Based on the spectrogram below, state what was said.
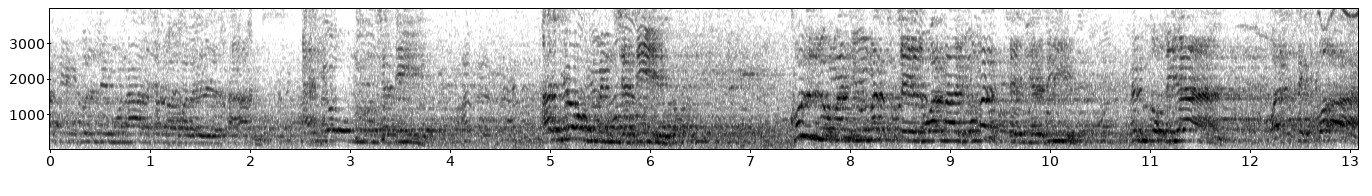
في كل مناسبة وليلة أمس اليوم من جديد. اليوم من جديد. كل من يمثل وما يمثل يزيد من طغيان واستكبار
